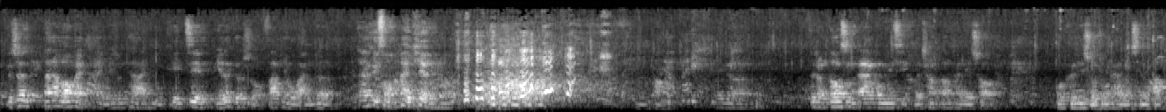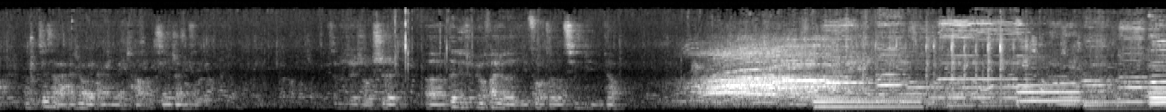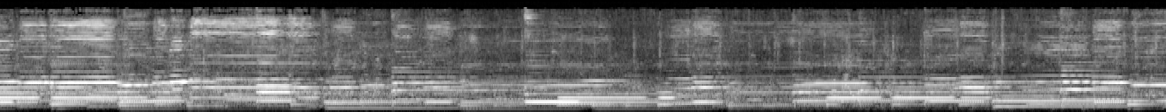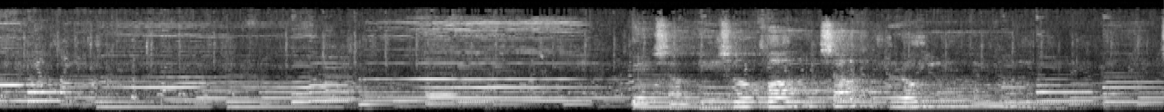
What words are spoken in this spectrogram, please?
可是大家老买它也没什么太大意义，可以借别的歌手发片玩的，大家可以送我麦片，是吗？嗯，好，那个非常高兴大家跟我们一起合唱刚才那首《我和你手中那朵鲜花》。那么接下来还是要为大家演唱新专辑。下面这首是呃邓丽君没有发表的遗作，叫做《清平调》。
